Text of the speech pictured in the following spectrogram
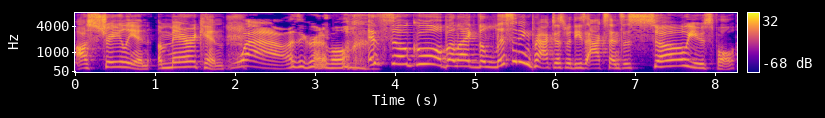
australian american Wow, that's incredible. it's so cool but like the listening practice with these accents is so useful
